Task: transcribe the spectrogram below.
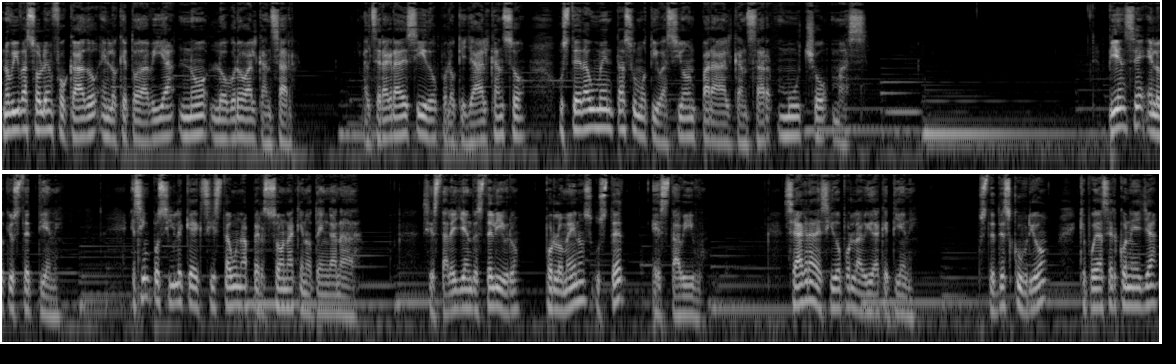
No viva solo enfocado en lo que todavía no logró alcanzar. Al ser agradecido por lo que ya alcanzó, usted aumenta su motivación para alcanzar mucho más. Piense en lo que usted tiene. Es imposible que exista una persona que no tenga nada. Si está leyendo este libro, por lo menos usted está vivo. Sea agradecido por la vida que tiene. Usted descubrió que puede hacer con ella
